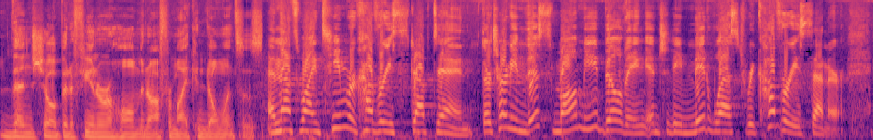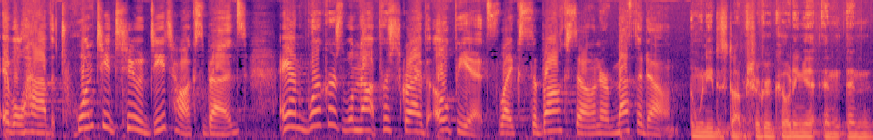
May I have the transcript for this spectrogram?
then show up at a funeral home and offer my condolences. And that's why Team Recovery stepped in. They're turning this Maumee building into the Midwest Recovery Center. It will have 22 detox beds, and workers will not prescribe opiates like Suboxone or methadone. And we need to stop sugarcoating it and, and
